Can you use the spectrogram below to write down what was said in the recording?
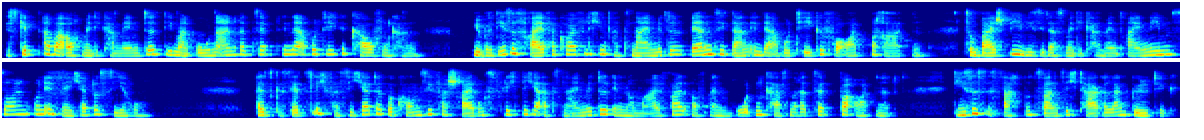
Es gibt aber auch Medikamente, die man ohne ein Rezept in der Apotheke kaufen kann. Über diese frei verkäuflichen Arzneimittel werden Sie dann in der Apotheke vor Ort beraten, zum Beispiel wie Sie das Medikament einnehmen sollen und in welcher Dosierung. Als gesetzlich Versicherte bekommen Sie verschreibungspflichtige Arzneimittel im Normalfall auf einem roten Kassenrezept verordnet. Dieses ist 28 Tage lang gültig.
